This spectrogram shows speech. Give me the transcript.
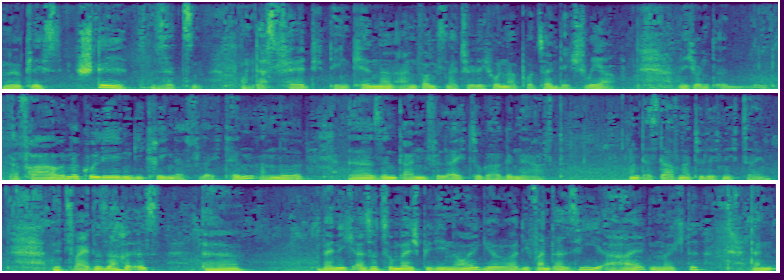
möglichst still sitzen. Und das fällt den Kindern anfangs natürlich hundertprozentig schwer. Nicht? Und äh, erfahrene Kollegen, die kriegen das vielleicht hin, andere äh, sind dann vielleicht sogar genervt. Und das darf natürlich nicht sein. Eine zweite Sache ist, äh, wenn ich also zum Beispiel die Neugier oder die Fantasie erhalten möchte, dann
